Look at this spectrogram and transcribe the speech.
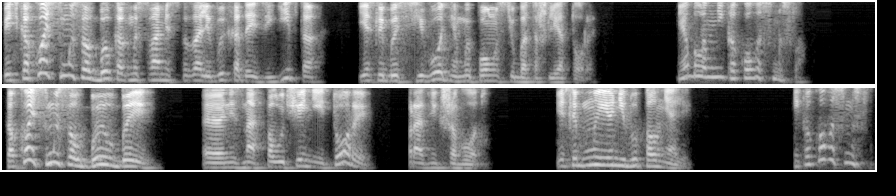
Ведь какой смысл был, как мы с вами сказали, выхода из Египта, если бы сегодня мы полностью бы отошли от Торы? Не было бы никакого смысла. Какой смысл был бы, э, не знаю, в получении Торы, праздник Шавот, если бы мы ее не выполняли? Никакого смысла.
